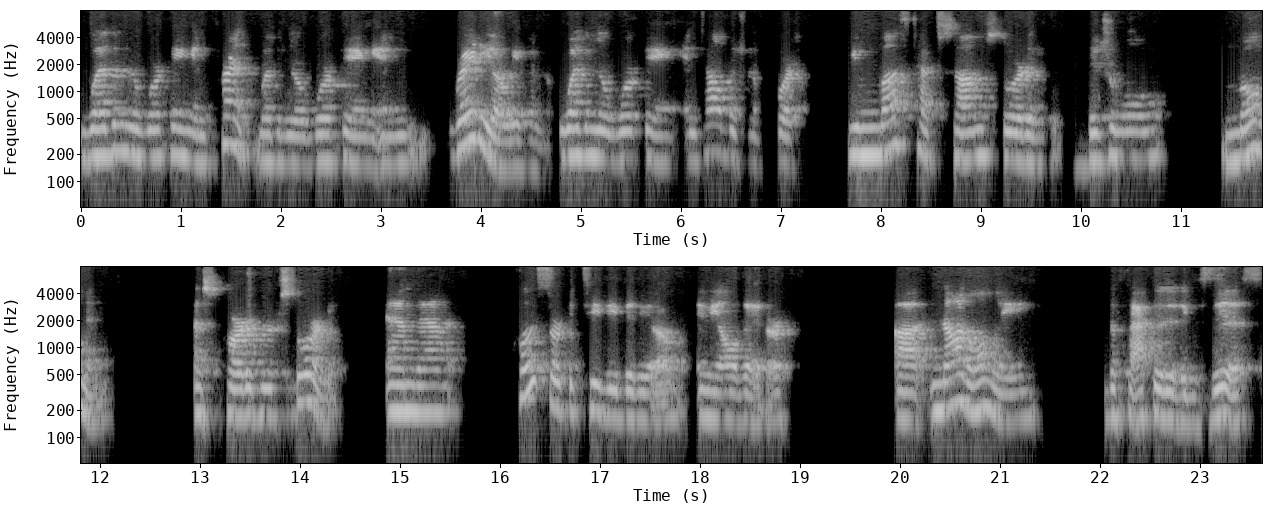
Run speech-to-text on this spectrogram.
whether you're working in print, whether you're working in radio, even whether you're working in television, of course, you must have some sort of visual moment as part of your story. And that closed circuit TV video in the elevator, uh, not only the fact that it exists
